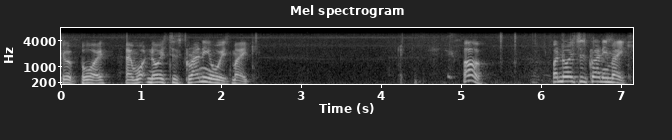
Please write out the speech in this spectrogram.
Good boy. And what noise does Granny always make? Oh! What noise does Granny make?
